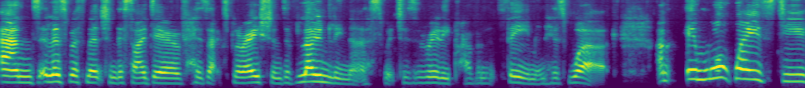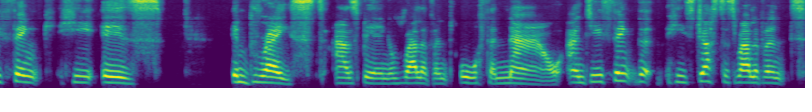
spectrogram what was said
and elizabeth mentioned this idea of his explorations of loneliness which is a really prevalent theme in his work. Um, in what ways do you think he is embraced as being a relevant author now? And do you think that he's just as relevant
